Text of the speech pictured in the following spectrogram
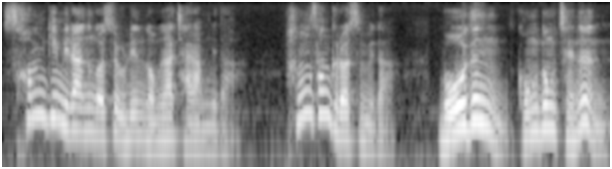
섬김이라는 것을 우리는 너무나 잘 압니다. 항상 그렇습니다. 모든 공동체는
